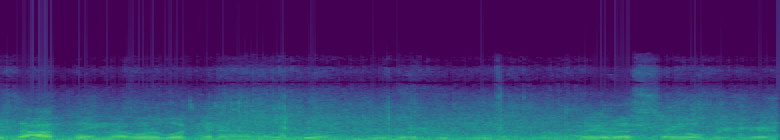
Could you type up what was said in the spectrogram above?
there's that thing that we're looking at. Look at this thing over here.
